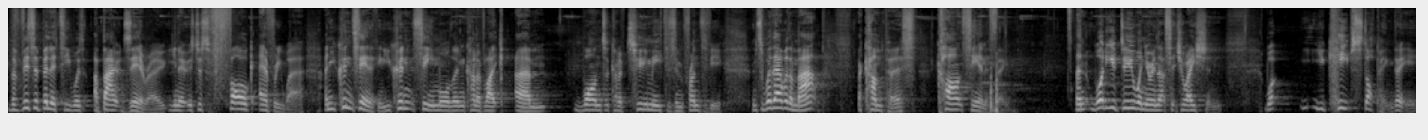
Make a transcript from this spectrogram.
the visibility was about zero. You know, it was just fog everywhere. And you couldn't see anything. You couldn't see more than kind of like um, one to kind of two meters in front of you. And so we're there with a map, a compass, can't see anything. And what do you do when you're in that situation? Well, you keep stopping, don't you?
